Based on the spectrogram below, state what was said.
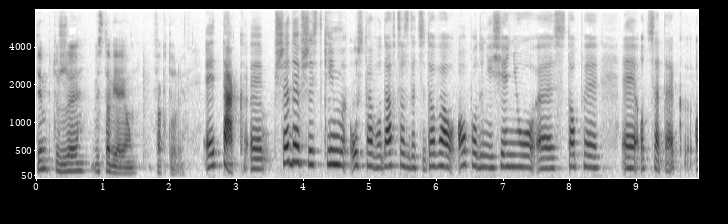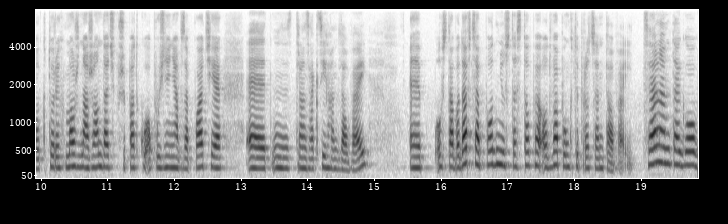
tym, którzy wystawiają faktury. E, Tak, e, przede wszystkim ustawodawca zdecydował o podniesieniu stopy odsetek, o których można żądać w przypadku opóźnienia w zapłacie transakcji handlowej. E, Ustawodawca podniósł tę stopę o 2 punkty procentowe. I Celem tego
